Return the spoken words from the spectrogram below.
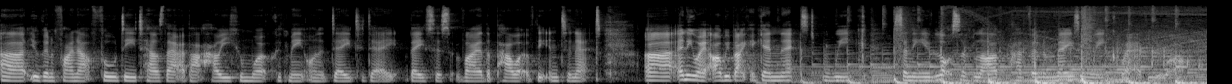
uh, you're going to find out full details there about how you can work with me on a day to day basis via the power of the internet. Uh, anyway, I'll be back again next week, sending you lots of love. Have an amazing week wherever you are.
